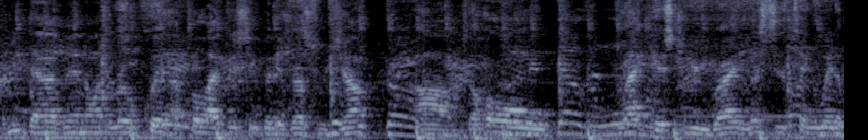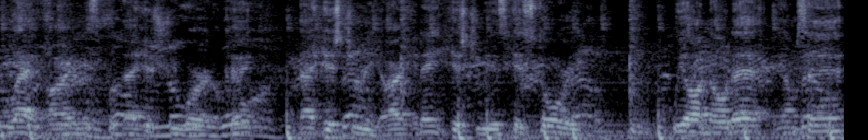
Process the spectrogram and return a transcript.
let me dive in on it real quick. I feel like this should be addressed from jump. Um, the whole black history, right? Let's just take away the black. All right, let's put that history word, okay? That history, all right? It ain't history, it's history. We all know that. You know what I'm saying?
